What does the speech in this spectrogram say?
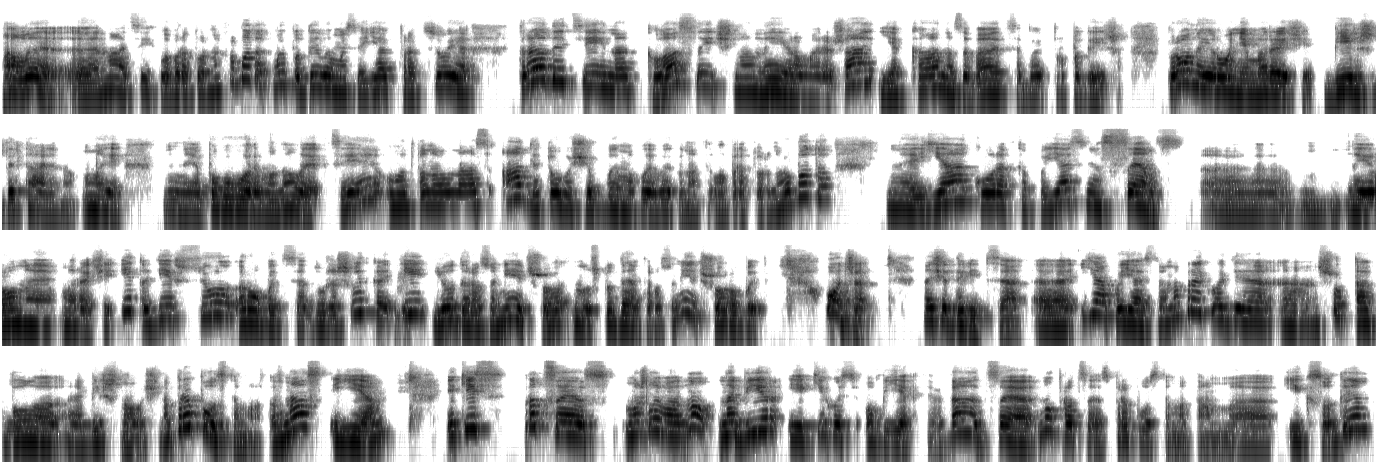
Але е, на цих лабораторних роботах ми подивимося, як працює традиційна класична нейромережа, яка називається backpropagation. Про нейронні мережі більш детально ми поговоримо на лекції, от воно у нас. А для того, щоб ви могли виконати лабораторну роботу, Е, Я коротко поясню сенс е, нейронної мережі. І тоді все робиться дуже швидко, і люди розуміють, що ну, студенти розуміють, що робити. Отже, значить, дивіться, е, я поясню на прикладі, е, щоб так було е, більш наочно. Припустимо, в нас є якийсь процес, можливо, ну, набір якихось об'єктів. Да? Це ну, процес, припустимо, там е, X1,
